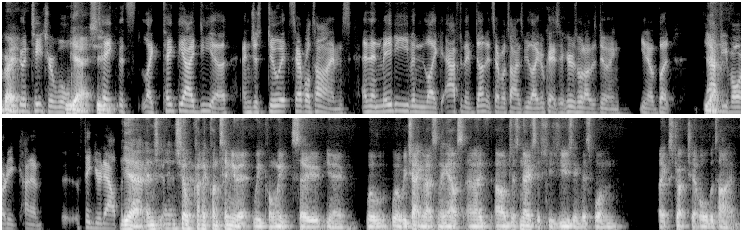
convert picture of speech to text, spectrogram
Great. A good teacher will yeah, she, take this like take the idea and just do it several times, and then maybe even like after they've done it several times, be like, okay, so here's what I was doing, you know. But yeah. after you've already kind of uh, figured out, yeah, and, and she'll kind of continue it week on week. So you know, we'll we'll be chatting about something else, and I, I'll just notice she's using this one like structure all the time,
